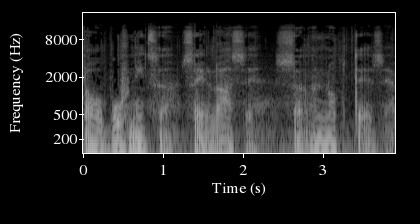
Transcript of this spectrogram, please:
la o bufniță să-i lase să înnopteze.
